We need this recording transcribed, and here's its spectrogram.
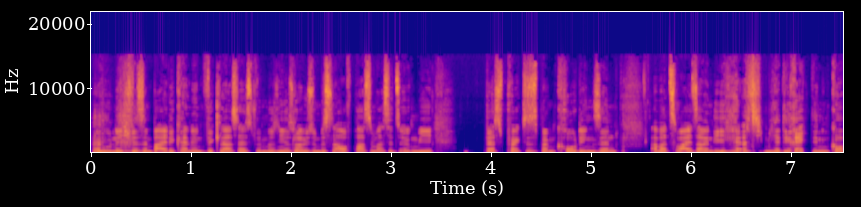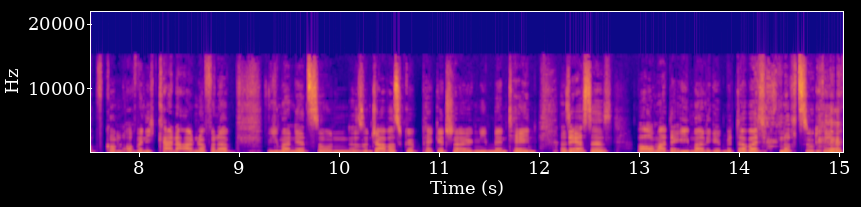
du und ich, wir sind beide keine Entwickler, das heißt, wir müssen jetzt, glaube ich, so ein bisschen aufpassen, was jetzt irgendwie Best Practices beim Coding sind. Aber zwei Sachen, die, mir direkt in den Kopf kommen, auch wenn ich keine Ahnung davon habe, wie man jetzt so ein, so ein JavaScript-Package da irgendwie maintain. Also erstes, warum hat der ehemalige Mitarbeiter noch Zugriff?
